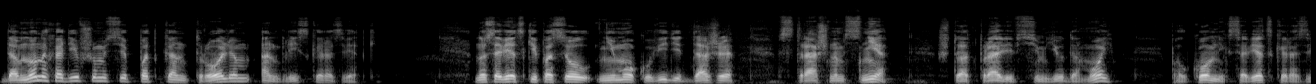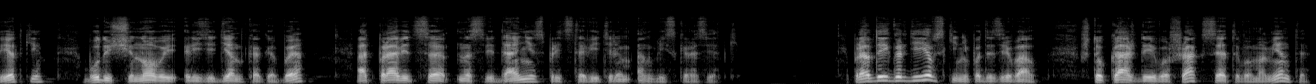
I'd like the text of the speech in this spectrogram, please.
давно находившемуся под контролем английской разведки. Но советский посол не мог увидеть даже в страшном сне, что, отправив семью домой, полковник советской разведки, будущий новый резидент КГБ, отправится на свидание с представителем английской разведки. Правда, и Гордеевский не подозревал, что каждый его шаг с этого момента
